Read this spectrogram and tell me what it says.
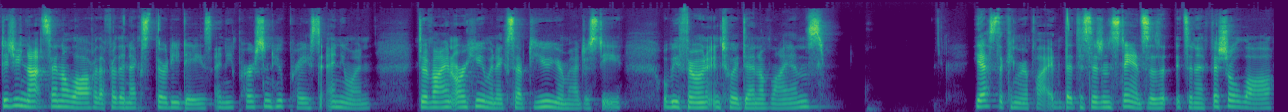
Did you not sign a law for that for the next 30 days any person who prays to anyone, divine or human, except you, your majesty, will be thrown into a den of lions? Yes, the king replied, that decision stands. It's an official law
